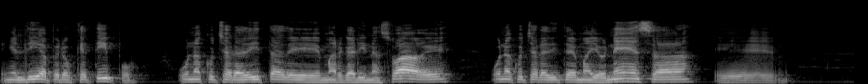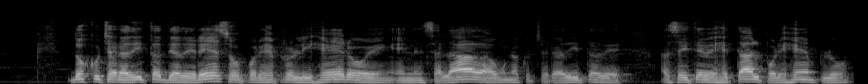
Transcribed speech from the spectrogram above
en el día, pero ¿qué tipo? una cucharadita de margarina suave, una cucharadita de mayonesa, eh, dos cucharaditas de aderezo, por ejemplo, ligero en, la ensalada, una cucharadita de aceite vegetal, por ejemplo.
